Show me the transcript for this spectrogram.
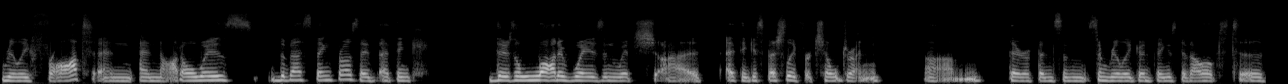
really fraught and and not always the best thing for us. I, I think there's a lot of ways in which uh, i think especially for children um, there have been some some really good things developed to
